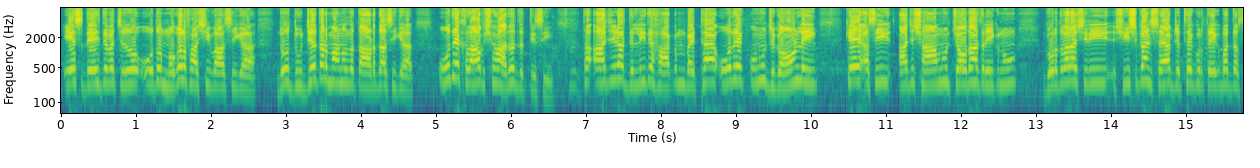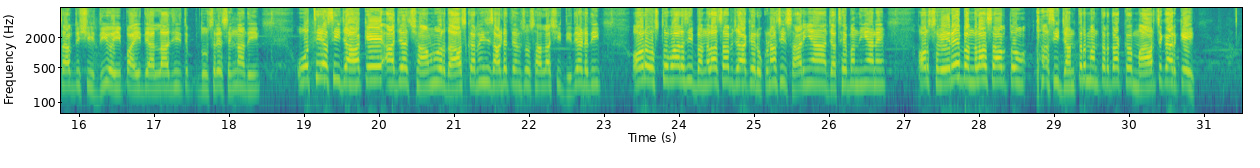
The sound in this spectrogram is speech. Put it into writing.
ਇਸ ਦੇਸ਼ ਦੇ ਵਿੱਚ ਜੋ ਉਦੋਂ ਮੁਗਲ ਫਾਸ਼ੀਵਾਦ ਸੀਗਾ ਜੋ ਦੂਜੇ ਧਰਮਾਂ ਨੂੰ ਲਤਾੜਦਾ ਸੀਗਾ, ਉਹਦੇ ਖਿਲਾਫ ਸ਼ਹਾਦਤ ਦਿੱਤੀ ਸੀ। ਤਾਂ ਅੱਜ ਜਿਹੜਾ ਦਿੱਲੀ ਦੇ ਹਾਕਮ ਬੈਠਾ ਉਹਦੇ, ਉਹਨੂੰ ਜਗਾਉਣ ਲਈ ਕਿ ਅਸੀਂ ਅੱਜ ਸ਼ਾਮ ਨੂੰ 14 ਤਰੀਕ ਨੂੰ ਗੁਰਦੁਆਰਾ ਸ਼੍ਰੀ ਸ਼ੀਸ਼ਗੰਜ ਸਾਹਿਬ, ਜਿੱਥੇ ਗੁਰੂ ਤੇਗ ਬਹਾਦਰ ਸਾਹਿਬ ਦੀ ਸ਼ਹੀਦੀ ਹੋਈ, ਭਾਈ ਦਿਆਲਾ ਜੀ ਤੇ ਦੂਸਰੇ ਸਿੰਘਾਂ ਦੀ, ਉੱਥੇ ਅਸੀਂ ਜਾ ਕੇ ਅੱਜ ਸ਼ਾਮ ਨੂੰ ਅਰਦਾਸ ਕਰਨੀ ਸੀ 350 ਸਾਲਾ ਸ਼ਹੀਦੀ ਦਿਹਾੜੇ ਦੀ। ਔਰ ਉਸ ਤੋਂ ਬਾਅਦ ਅਸੀਂ ਬੰਗਲਾ ਸਾਹਿਬ ਜਾ ਕੇ ਰੁਕਣਾ ਸੀ, ਸਾਰੀਆਂ ਜਥੇਬੰਦੀਆਂ ਨੇ। ਔਰ ਸਵੇਰੇ ਬੰਗਲਾ ਸਾਹਿਬ ਤੋਂ ਅਸੀਂ ਜੰਤਰ ਮੰਤਰ ਤੱਕ ਮਾਰਚ ਕਰਕੇ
